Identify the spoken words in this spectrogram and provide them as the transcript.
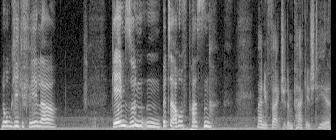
Logikfehler. Game-Sünden. Bitte aufpassen. Manufactured and packaged here.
